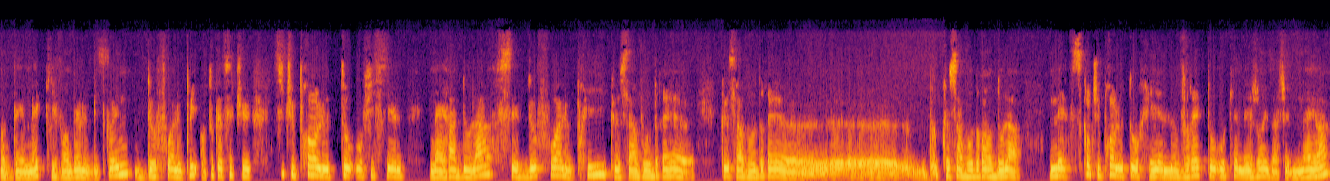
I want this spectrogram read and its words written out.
Donc des mecs qui vendaient le Bitcoin deux fois le prix. En tout cas, si tu, si tu prends le taux officiel Naira dollar, c'est deux fois le prix que ça vaudrait euh, que ça vaudrait euh, que ça vaudrait en dollars. Mais quand tu prends le taux réel, le vrai taux auquel les gens ils achètent Naira,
